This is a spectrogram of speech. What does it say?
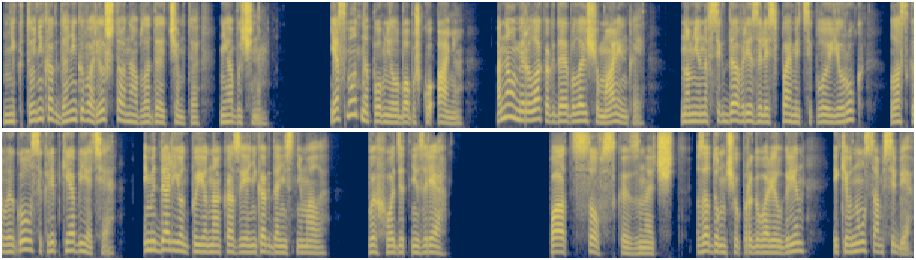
Никто никогда не говорил, что она обладает чем-то необычным. Я смутно помнила бабушку Аню. Она умерла, когда я была еще маленькой, но мне навсегда врезались в память тепло ее рук, ласковый голос и крепкие объятия. И медальон по ее наказу я никогда не снимала. Выходит, не зря. «По отцовской, значит», — задумчиво проговорил Грин и кивнул сам себе.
